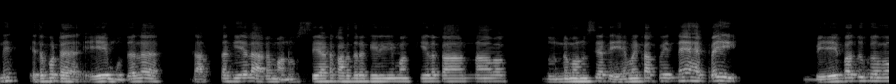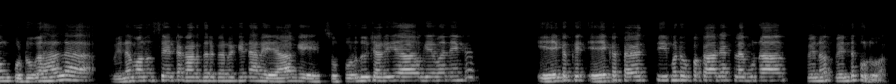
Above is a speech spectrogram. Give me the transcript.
නේ? එතකොට ඒ මුදල ගත්තා කියලා අර මිනිස්සයාට කරදර කිරීමක් කියලා කාරණාවක් දුන්න මිනිස්සයාට එහෙම එකක් වෙන්නේ නැහැ. හැබැයි බේබදු ගමන් කුඩු ගහලා වෙන මිනිස්සෙට කරදර කරගෙන අර එයාගේ සුපුරුදු චර්යාව ගෙවන එක ඒක ඒක පැවැත්වීමට උපකාරයක් ලැබුණා වෙන වෙන්න පුළුවන්.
